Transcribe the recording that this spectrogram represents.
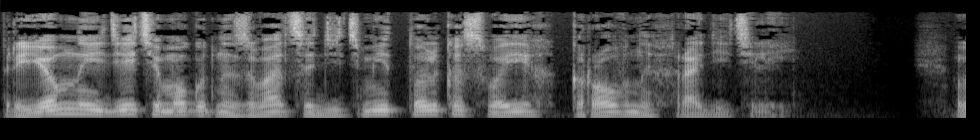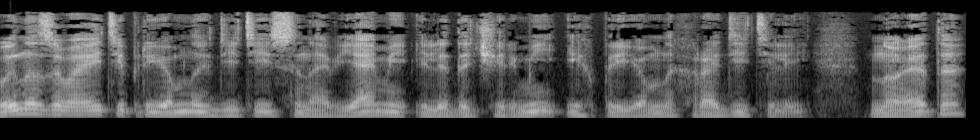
Приемные дети могут называться детьми только своих кровных родителей – вы называете приемных детей сыновьями или дочерьми их приемных родителей, но это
